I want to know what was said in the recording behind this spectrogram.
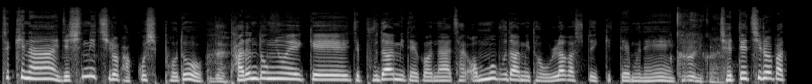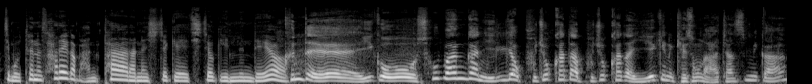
특히나 이제 심리 치료 받고 싶어도 네. 다른 동료에게 이제 부담이 되거나 자 업무 부담이 더 올라갈 수도 있기 때문에 그러니까요. 제때 치료받지 못하는 사례가 많다라는 지적에 지적이 있는데요. 근데 이거 소방관 인력 부족하다 부족하다 이 얘기는 계속 나왔지 않습니까?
